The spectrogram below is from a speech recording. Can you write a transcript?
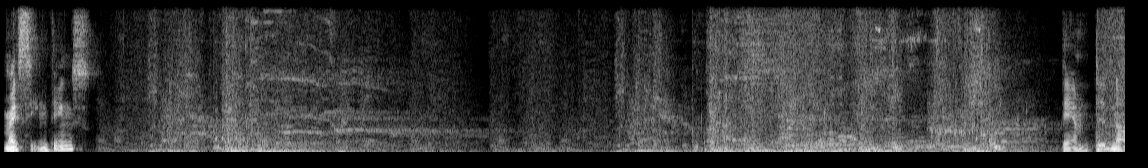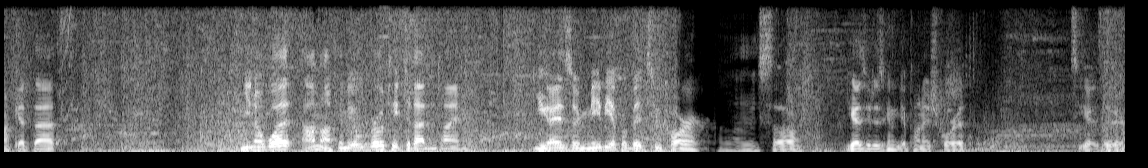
Am I seeing things? Damn, did not get that. You know what? I'm not gonna be able to rotate to that in time. You guys are maybe up a bit too far. Um, so, you guys are just gonna get punished for it. See you guys later.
